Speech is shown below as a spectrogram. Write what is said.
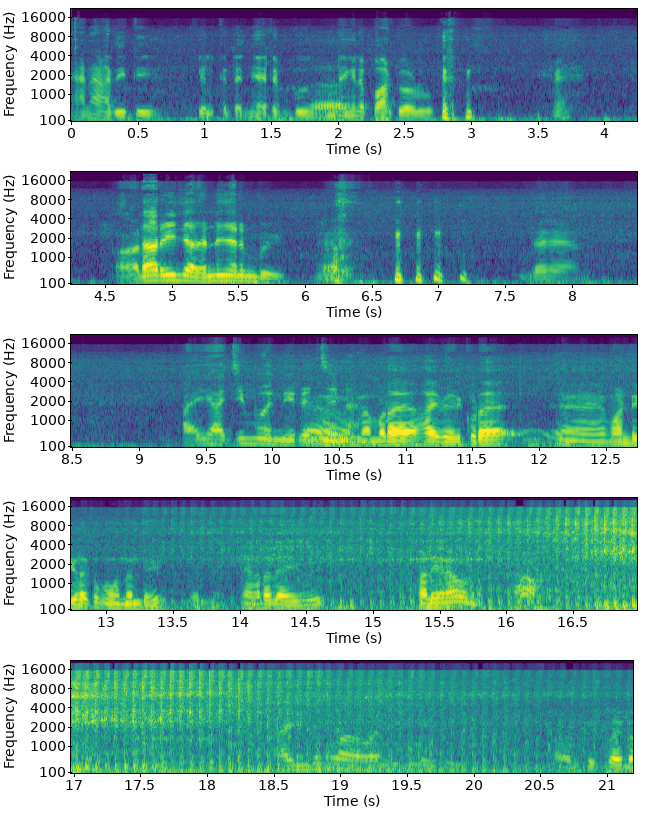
ഞാൻ ആദ്യമായിട്ട് കേൾക്കട്ടെ ഞരമ്പ് ഉണ്ടെങ്കിലേ പാട്ട് പാടുള്ളൂ. പാടാറിയില്ല പാടാൻ അറിയില്ല അതന്നെ ഞരമ്പ്. അതെ. നമ്മുടെ ഹൈവേയിൽ കൂടെ വണ്ടികളൊക്കെ പോകുന്നുണ്ട്. ഞങ്ങളുടെ ലൈവ് കളിയാനാ ഇത്? അവർക്ക് ഇഷ്ടമായില്ല.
